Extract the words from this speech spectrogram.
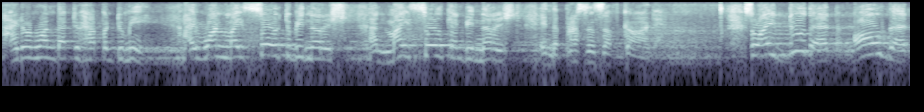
I don't want that to happen to me. I want my soul to be nourished, and my soul can be nourished in the presence of God. So I do that, all that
